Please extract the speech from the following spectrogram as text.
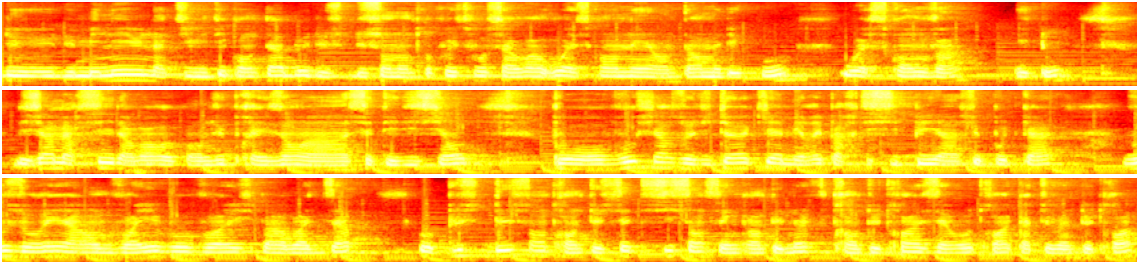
de, mener une activité comptable de, son entreprise pour savoir où est-ce qu'on est en termes de coûts, où est-ce qu'on va et tout. Déjà, merci d'avoir répondu présent à cette édition. Pour vous, chers auditeurs qui aimeraient participer à ce podcast, vous aurez à envoyer vos voix par WhatsApp au plus 237 659 33 03 83.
